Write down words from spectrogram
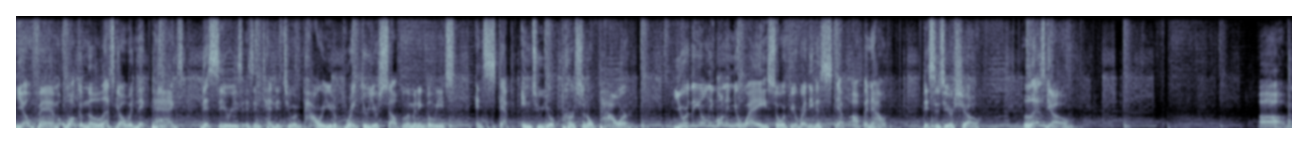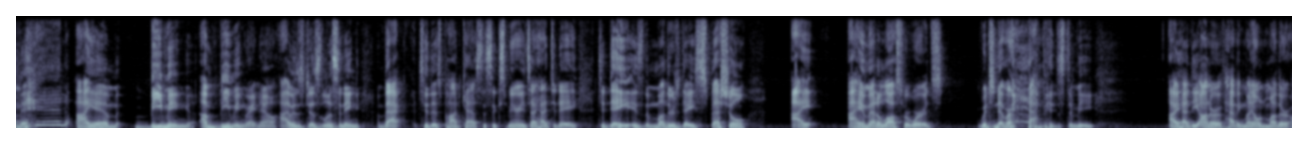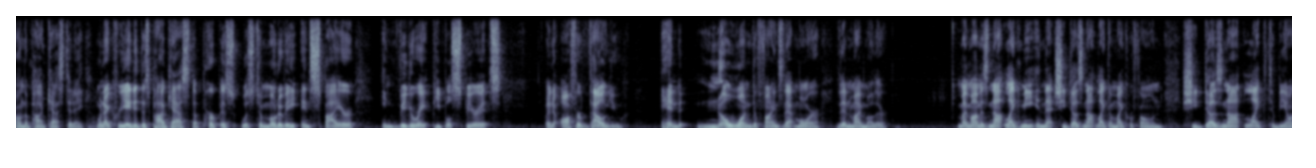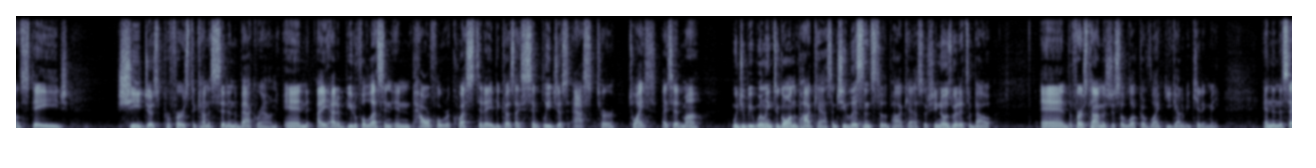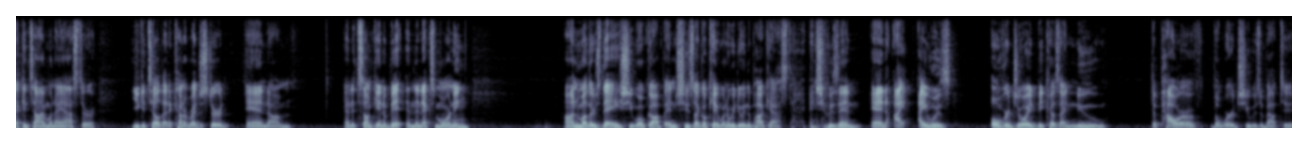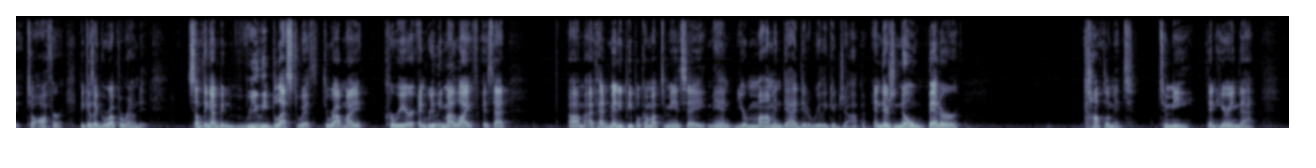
Yo, fam, welcome to Let's Go with Nick Pags. This series is intended to empower you to break through your self limiting beliefs and step into your personal power. You're the only one in your way, so if you're ready to step up and out, this is your show. Let's go. Oh, man, I am beaming. I'm beaming right now. I was just listening back to this podcast, this experience I had today. Today is the Mother's Day special. I I am at a loss for words, which never happens to me. I had the honor of having my own mother on the podcast today. When I created this podcast, the purpose was to motivate, inspire, invigorate people's spirits, and offer value. And no one defines that more than my mother. My mom is not like me in that she does not like a microphone. She does not like to be on stage. She just prefers to kind of sit in the background. And I had a beautiful lesson in powerful requests today because I simply just asked her twice. I said, Ma, would you be willing to go on the podcast? And she listens to the podcast, so she knows what it's about. And the first time was just a look of like, you got to be kidding me. And then the second time when I asked her, you could tell that it kind of registered and um, and it sunk in a bit. And the next morning, on Mother's Day, she woke up and she's like, "Okay, when are we doing the podcast?" And she was in, and I I was overjoyed because I knew the power of the word she was about to to offer because I grew up around it. Something I've been really blessed with throughout my career and really my life is that um, I've had many people come up to me and say, "Man, your mom and dad did a really good job," and there's no better compliment to me than hearing that.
